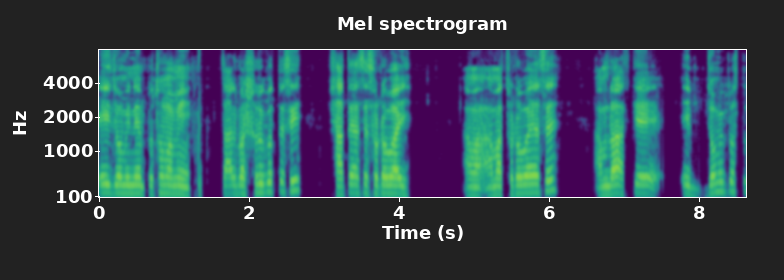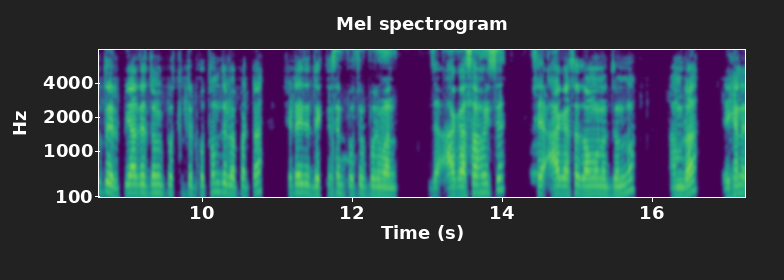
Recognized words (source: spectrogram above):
এই জমিনে প্রথম আমি চাষবাস শুরু করতেছি। সাথে আছে ছোট ভাই আমার ছোট ভাই আছে। আমরা আজকে এই জমি প্রস্তুতের, পেঁয়াজের জমি প্রস্তুতের প্রথম যে ব্যাপারটা, সেটাই যে দেখতেছেন প্রচুর পরিমাণ যে আগাছা হয়েছে, সে আগাছা জমানোর জন্য আমরা এখানে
